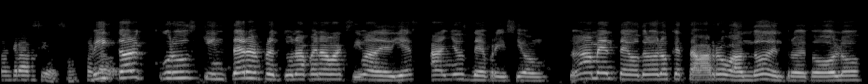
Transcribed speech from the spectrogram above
Gracioso. Víctor Cruz Quintero enfrentó una pena máxima de 10 años de prisión. Nuevamente, otro de los que estaba robando dentro de todos los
